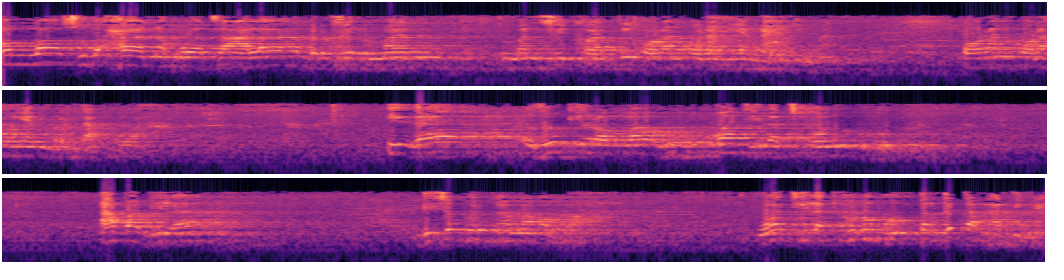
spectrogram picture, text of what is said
Allah subhanahu wa ta'ala berfirman mensifati orang-orang yang beriman. Orang-orang yang bertakwa. Idza dzukirallahu wajilat qulubuhum. Apabila disebut nama Allah wajilat qulubuhum tergetar hatinya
